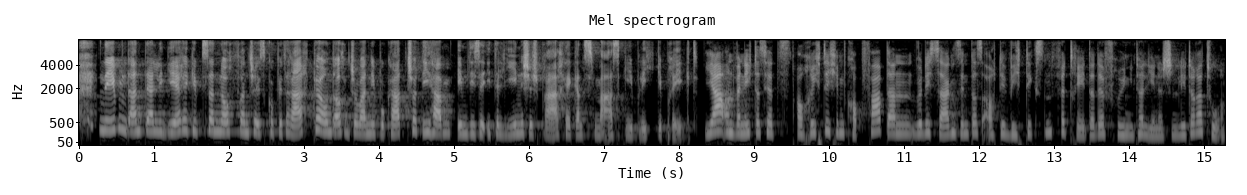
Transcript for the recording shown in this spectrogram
Neben Dante Alighieri gibt es dann noch Francesco Petrarca und auch Giovanni Boccaccio, die haben eben diese italienische Sprache ganz maßgeblich geprägt. Ja, und wenn ich das jetzt auch richtig im Kopf habe, dann würde ich sagen, sind das auch die wichtigsten Vertreter der frühen italienischen Literatur.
